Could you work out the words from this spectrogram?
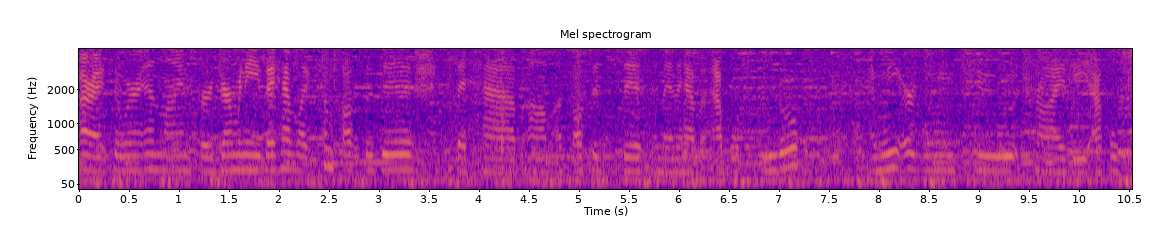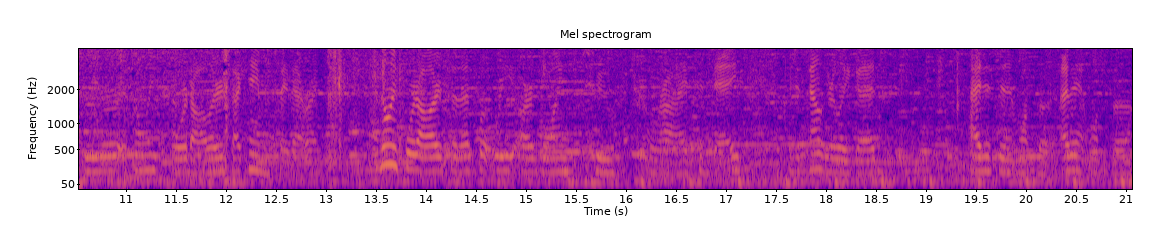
Alright, so we're in line for Germany. They have like some pasta dish, they have um, a sausage dish, and then they have an apple strudel. And we are going to try the apple strudel. It's only $4. I can't even say that right. It's only $4, so that's what we are going to try today. It sounds really good. I just didn't want the I didn't want the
